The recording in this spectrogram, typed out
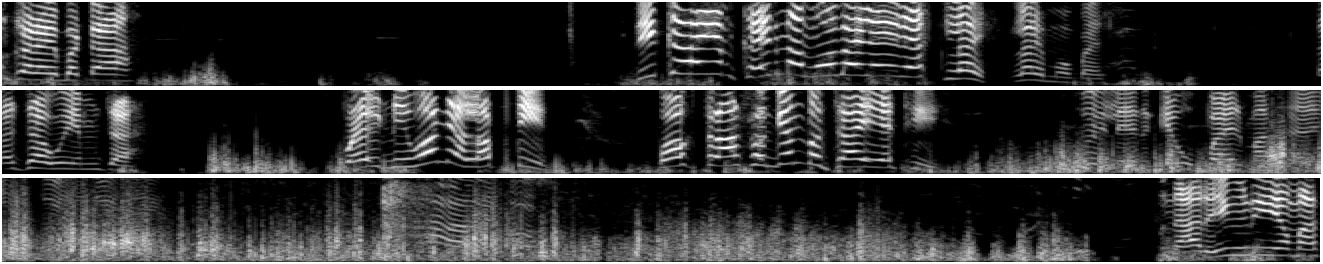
ન કરાય બટા. દીકા એમ કઈમાં મોબાઈલ લઈ રાખ. લઈ લઈ મોબાઈલ. તા જાવું એમ જા. કોઈ હો ને લપટી. પગ ત્રાસો ગયો તો જાય એથી. જોઈ લે કેવું પાયર માથે આવ્યું જોઈ લે, જોઈ લે. હા, તો. અને આ રીંગણી આમાં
